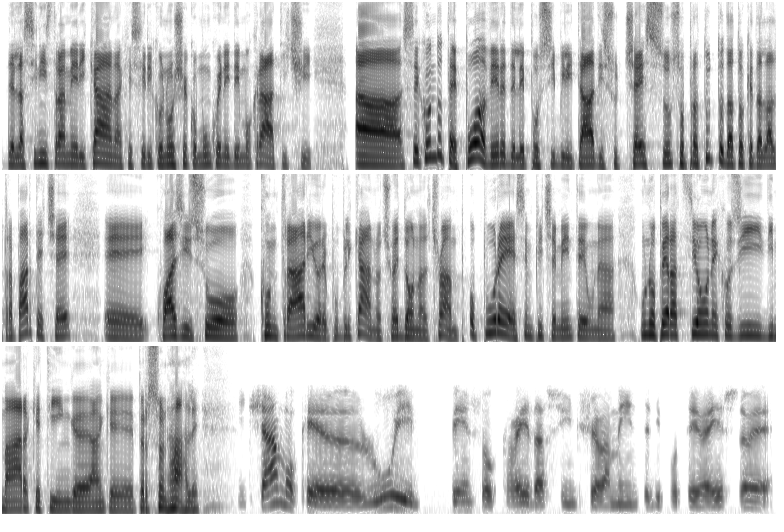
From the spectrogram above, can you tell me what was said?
della sinistra americana che si riconosce comunque nei democratici, uh, secondo te può avere delle possibilità di successo, soprattutto dato che dall'altra parte c'è eh, quasi il suo contrario repubblicano, cioè Donald Trump, oppure è semplicemente una, un'operazione così di marketing eh, anche personale? Diciamo che lui penso creda sinceramente di poter essere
